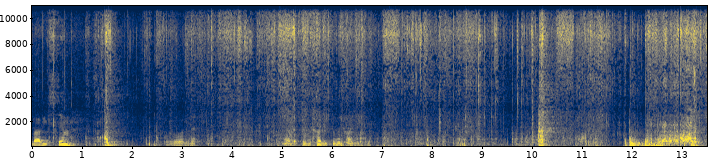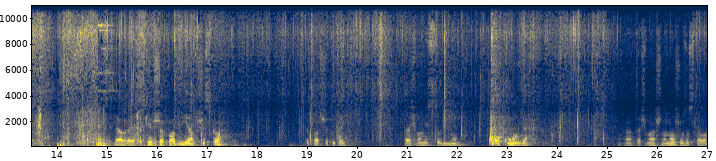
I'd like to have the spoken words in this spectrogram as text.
bawić z tym. Kurde. Tu wychodzi, tu wychodzi. Dobra, ja to pierwsze poodwijam wszystko. Patrzę tutaj. Taśmą jest solidnie. O kurde. A taśma aż na nożu została.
